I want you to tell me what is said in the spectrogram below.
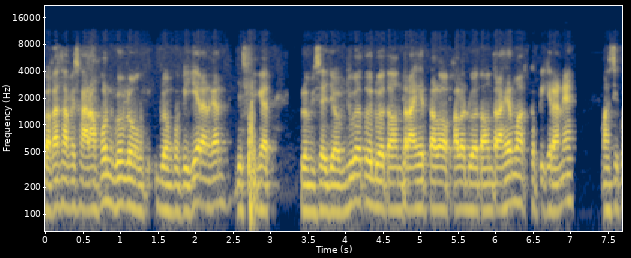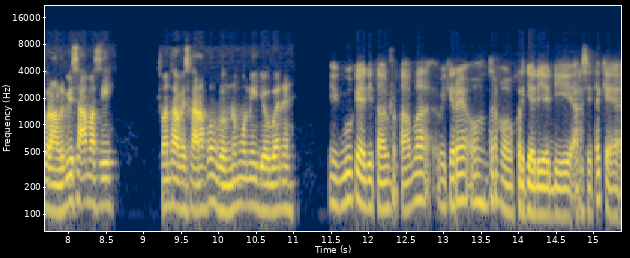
Bahkan sampai sekarang pun gue belum belum kepikiran kan. Jadi ingat belum bisa jawab juga tuh dua tahun terakhir. Kalau kalau dua tahun terakhir mah kepikirannya masih kurang lebih sama sih. Cuman sampai sekarang pun belum nemu nih jawabannya. Ya gue kayak di tahun pertama mikirnya oh ntar kalau kerja dia di arsitek ya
